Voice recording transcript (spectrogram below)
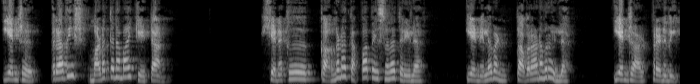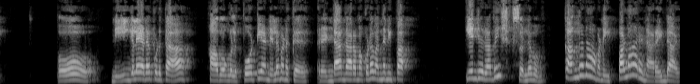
என்று ரவீஷ் மடத்தனமாய் கேட்டான். எனக்கு கங்கனா தப்பா பேசினதா தெரியல. என் நிலவன் தவறானவரும் இல்ல என்றாள் பிரணவி. ஓ நீங்களே இடம் கொடுத்தா அவ உங்களுக்கு போட்டியா நிலவனுக்கு ரெண்டாம் தாரமா கூட வந்து நிப்பா என்று ரவீஷ் சொல்லவும் கங்கனா அவனை பலாரென அறைந்தாள்.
